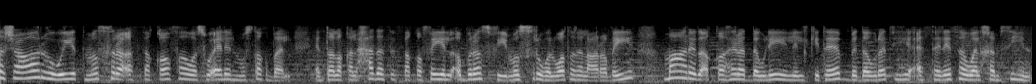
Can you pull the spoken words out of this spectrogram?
تحت شعار هوية مصر الثقافة وسؤال المستقبل. انطلق الحدث الثقافي الأبرز في مصر والوطن العربي معرض القاهرة الدولي للكتاب بدورته الثالثة والخمسين.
